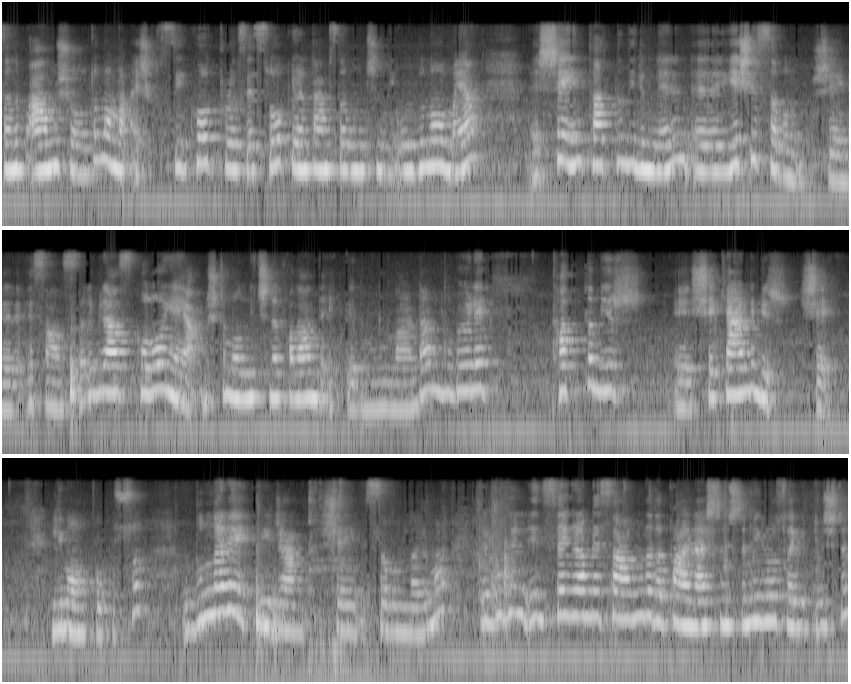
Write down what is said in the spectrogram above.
sanıp almış oldum ama işte cold process soğuk yöntem sabun için uygun olmayan e, şeyin tatlı dilimlerin yeşil sabun şeyleri esansları biraz kolonya yapmıştım onun içine falan da ekledim bunlardan bu böyle tatlı bir e, şekerli bir şey limon kokusu. Bunları ekleyeceğim şey sabunlarıma. Ve bugün Instagram hesabımda da paylaştım işte Migros'a gitmiştim.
